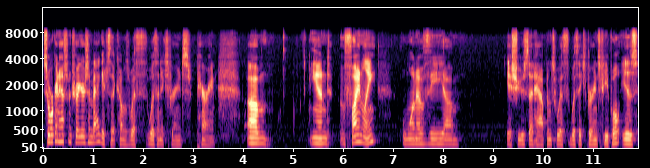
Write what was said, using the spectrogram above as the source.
So we're going to have some triggers and baggage that comes with, with an experienced pairing. Um, and finally, one of the um, issues that happens with, with experienced people is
